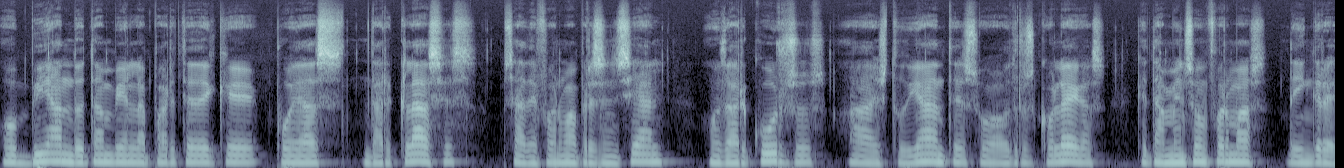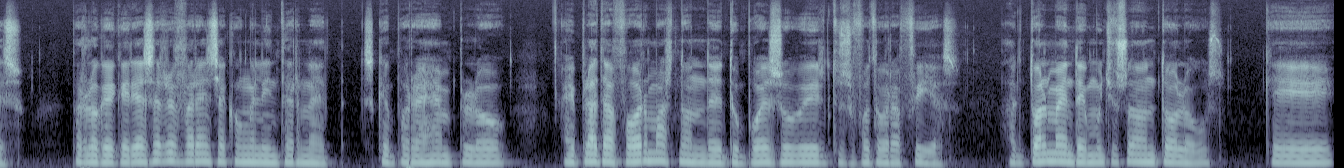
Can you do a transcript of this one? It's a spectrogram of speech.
Obviando también la parte de que puedas dar clases, o sea, de forma presencial, o dar cursos a estudiantes o a otros colegas, que también son formas de ingreso. Pero lo que quería hacer referencia con el Internet es que, por ejemplo, hay plataformas donde tú puedes subir tus fotografías. Actualmente hay muchos odontólogos que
